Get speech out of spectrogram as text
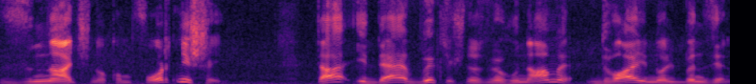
значно комфортніший. Та іде виключно з двигунами 2,0 бензин.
